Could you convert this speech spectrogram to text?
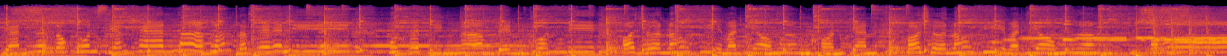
แก่นเมืองดอกคูณเสียงแคนมากล้ำประเพณีพุทธถิ่นงามเด่นคนดี ขอเชิญน้องพี่มาเที่ยวเมืองขอนแก่นขอเชิญน้องพี่มาเที่ยวเมืองขอน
